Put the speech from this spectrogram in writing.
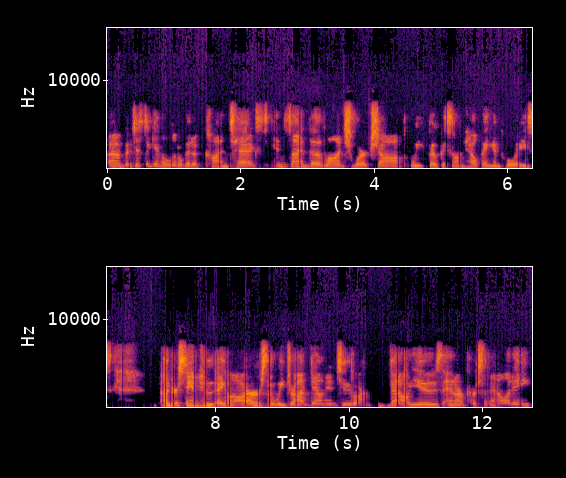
Um, but just to give a little bit of context, inside the launch workshop, we focus on helping employees understand who they are. So we drive down into our values and our personality.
